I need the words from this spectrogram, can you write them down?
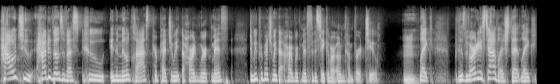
How to how do those of us who in the middle class perpetuate the hard work myth? Do we perpetuate that hard work myth for the sake of our own comfort too? Hmm. Like because we've already established that like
